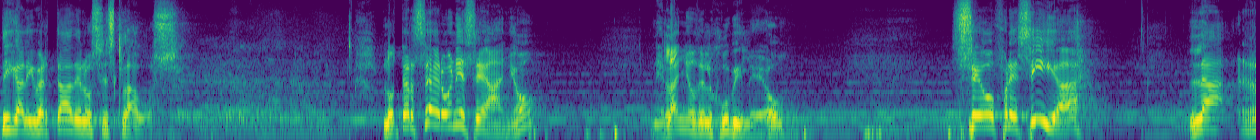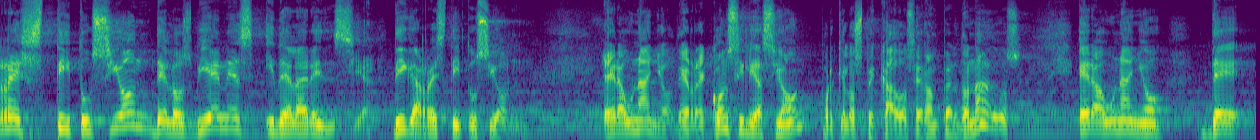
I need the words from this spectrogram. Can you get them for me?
Diga libertad de los esclavos. Lo tercero en ese año, en el año del jubileo, se ofrecía la restitución de los bienes y de la herencia. Diga restitución. Era un año de reconciliación porque los pecados eran perdonados. Era un año de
